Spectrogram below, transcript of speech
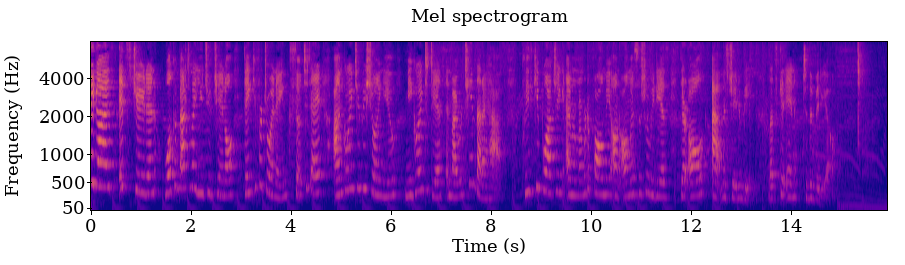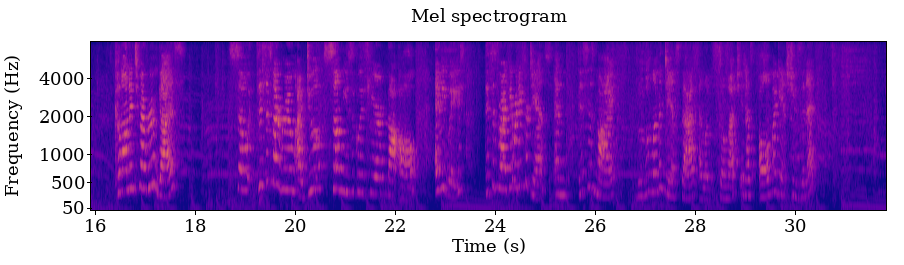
Hey guys, it's Jayden. Welcome back to my YouTube channel. Thank you for joining. So today, I'm going to be showing you me going to dance and my routine that I have. Please keep watching and remember to follow me on all my social medias. They're all at Miss Jayden B. Let's get into the video. Come on into my room, guys. So this is my room. I do some musicals here, not all. Anyways, this is where I get ready for dance, and this is my Lululemon dance bag. I love it so much. It has all my dance shoes in it.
